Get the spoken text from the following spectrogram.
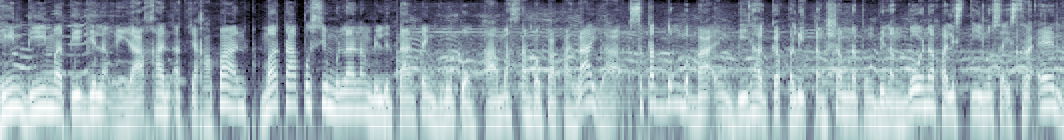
Hindi matigil ang iyakan at yakapan matapos simula ng militanteng grupong Hamas ang pagpapalaya sa tatlong babaeng bihag kapalit ng siyam na pong bilanggo na Palestino sa Israel.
